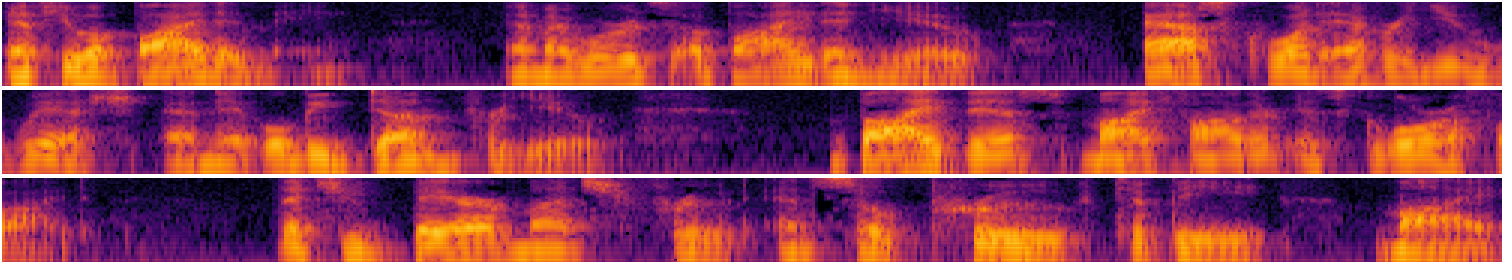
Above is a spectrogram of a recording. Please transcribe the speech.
If you abide in me, and my words abide in you, ask whatever you wish, and it will be done for you. By this my Father is glorified, that you bear much fruit, and so prove to be my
